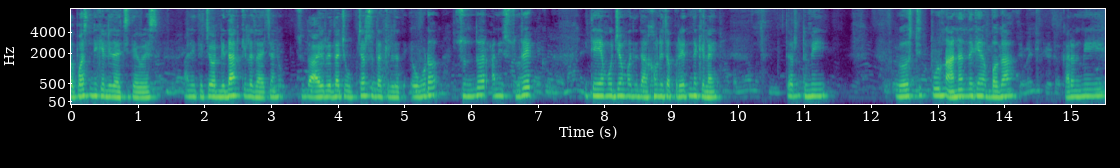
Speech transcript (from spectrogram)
तपासणी केली जायची त्यावेळेस आणि त्याच्यावर निदान केलं जायचं आणि सुद्धा आयुर्वेदाचे उपचारसुद्धा केले जाते. एवढं सुंदर आणि सुरेख इथे या म्युझियममध्ये दाखवण्याचा प्रयत्न केला आहे तर तुम्ही व्यवस्थित पूर्ण आनंद घ्या बघा. कारण मी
